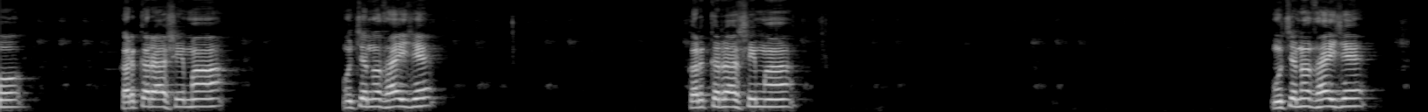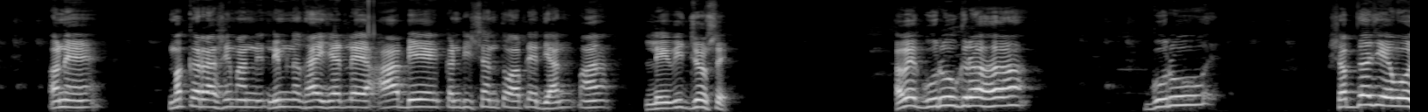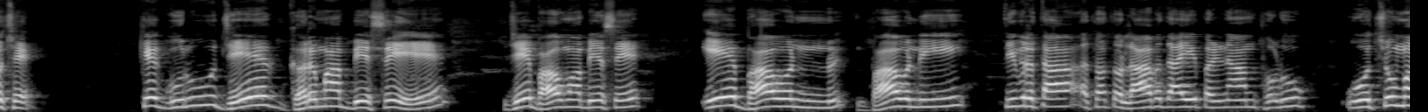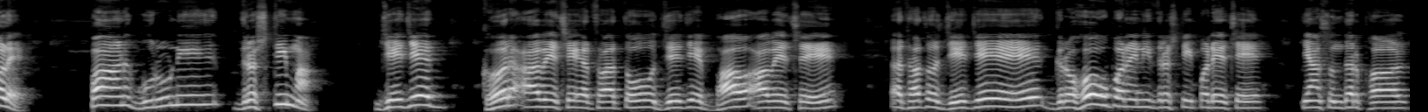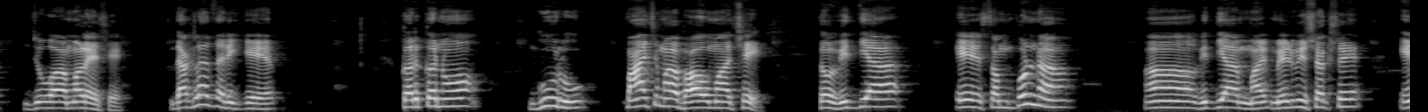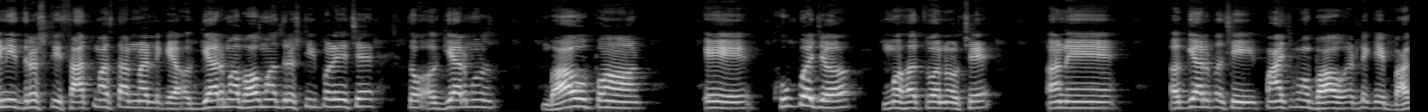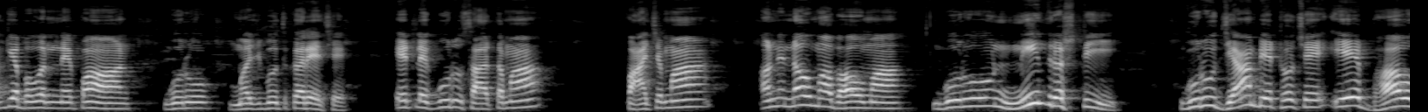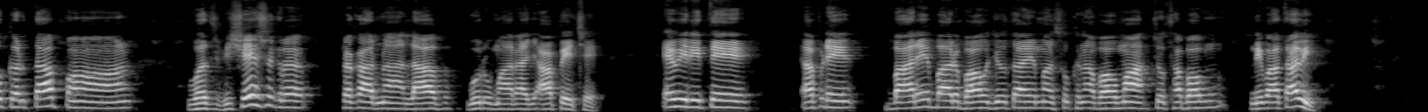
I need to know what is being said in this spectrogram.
કર્ક રાશિમાં ઉચ્ચનો થાય છે. કર્ક રાશિમાં ઉચ્ચનો થાય છે અને મકર રાશિમાં નિમ્ન થાય છે એટલે આ બે કન્ડિશન તો આપણે ધ્યાનમાં લેવી જ જોશે. હવે ગુરુ ગ્રહ, ગુરુ શબ્દ જ એવો છે કે ગુરુ જે ઘરમાં બેસે, જે ભાવમાં બેસે, એ ભાવ ભાવની તીવ્રતા અથવા તો લાભદાયી પરિણામ થોડુંક ઓછું મળે. પણ ગુરુની દૃષ્ટિમાં જે જે ઘર આવે છે અથવા તો જે જે ભાવ આવે છે અથવા તો જે જે ગ્રહો ઉપર એની દૃષ્ટિ પડે છે, ત્યાં સુંદર ફળ જોવા મળે છે. દાખલા તરીકે કર્કનો ગુરુ પાંચમા ભાવમાં છે. તો વિદ્યા એ સંપૂર્ણ વિદ્યા મેળવી શકશે. એની દ્રષ્ટિ સાતમા સ્થાનમાં એટલે કે અગિયારમા ભાવમાં દ્રષ્ટિ પડે છે, તો અગિયારમો ભાવ પણ એ ખૂબ જ મહત્ત્વનો છે અને અગિયાર પછી પાંચમો ભાવ એટલે કે ભાગ્ય ભવનને પણ ગુરુ મજબૂત કરે છે. એટલે ગુરુ સાતમા, પાંચમા અને નવમા ભાવમાં ગુરુની દ્રષ્ટિ, ગુરુ જ્યાં બેઠો છે એ ભાવ કરતાં પણ વિશેષ પ્રકારના લાભ ગુરુ મહારાજ આપે છે. એવી રીતે આપણે બારે બાર ભાવ જોતા એમાં સુખના ભાવમાં ચોથા ભાવની વાત આવી.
